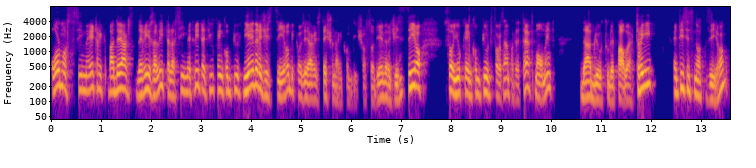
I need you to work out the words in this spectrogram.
almost symmetric, but there, there is a little asymmetry that you can compute. The average is zero because they are in stationary conditions. So the average is zero. So you can compute, for example, the third moment, w to the power three, and this is not zero,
